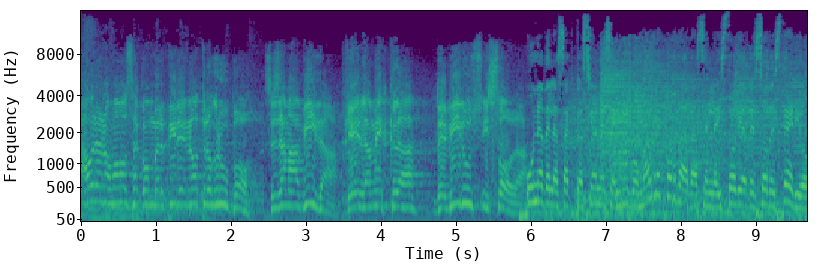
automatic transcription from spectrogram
Ahora nos vamos a convertir en otro grupo. Se llama Vida, que es la mezcla de virus y soda. Una de las actuaciones en vivo más recordadas en la historia de Soda Stereo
